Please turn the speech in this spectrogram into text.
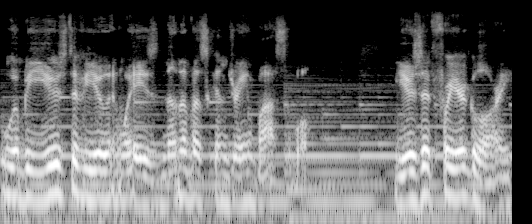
will be used of you in ways none of us can dream possible. Use it for your glory.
